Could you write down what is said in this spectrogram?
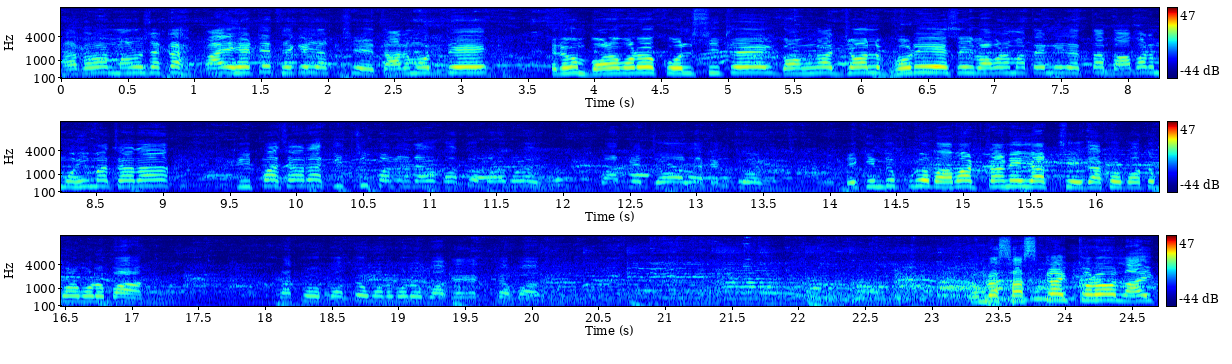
সাধারণ মানুষ একটা পায়ে হেঁটে থেকে যাচ্ছে। তার মধ্যে এরকম বড় বড় কলসিতে গঙ্গার জল ভরে সেই বাবার মাথায় নিয়ে তা বাবার মহিমা ছাড়া কৃপা ছাড়া কিচ্ছু পারে না। দেখো কত বড় বড় বাঘের জল এক একজন। এ কিন্তু পুরো বাবার টানে যাচ্ছে। দেখো কত বড় বড় বাঘ দেখো কত বড় বড় বাঘ এক একটা বাঘ তোমরা সাবস্ক্রাইব করো লাইক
